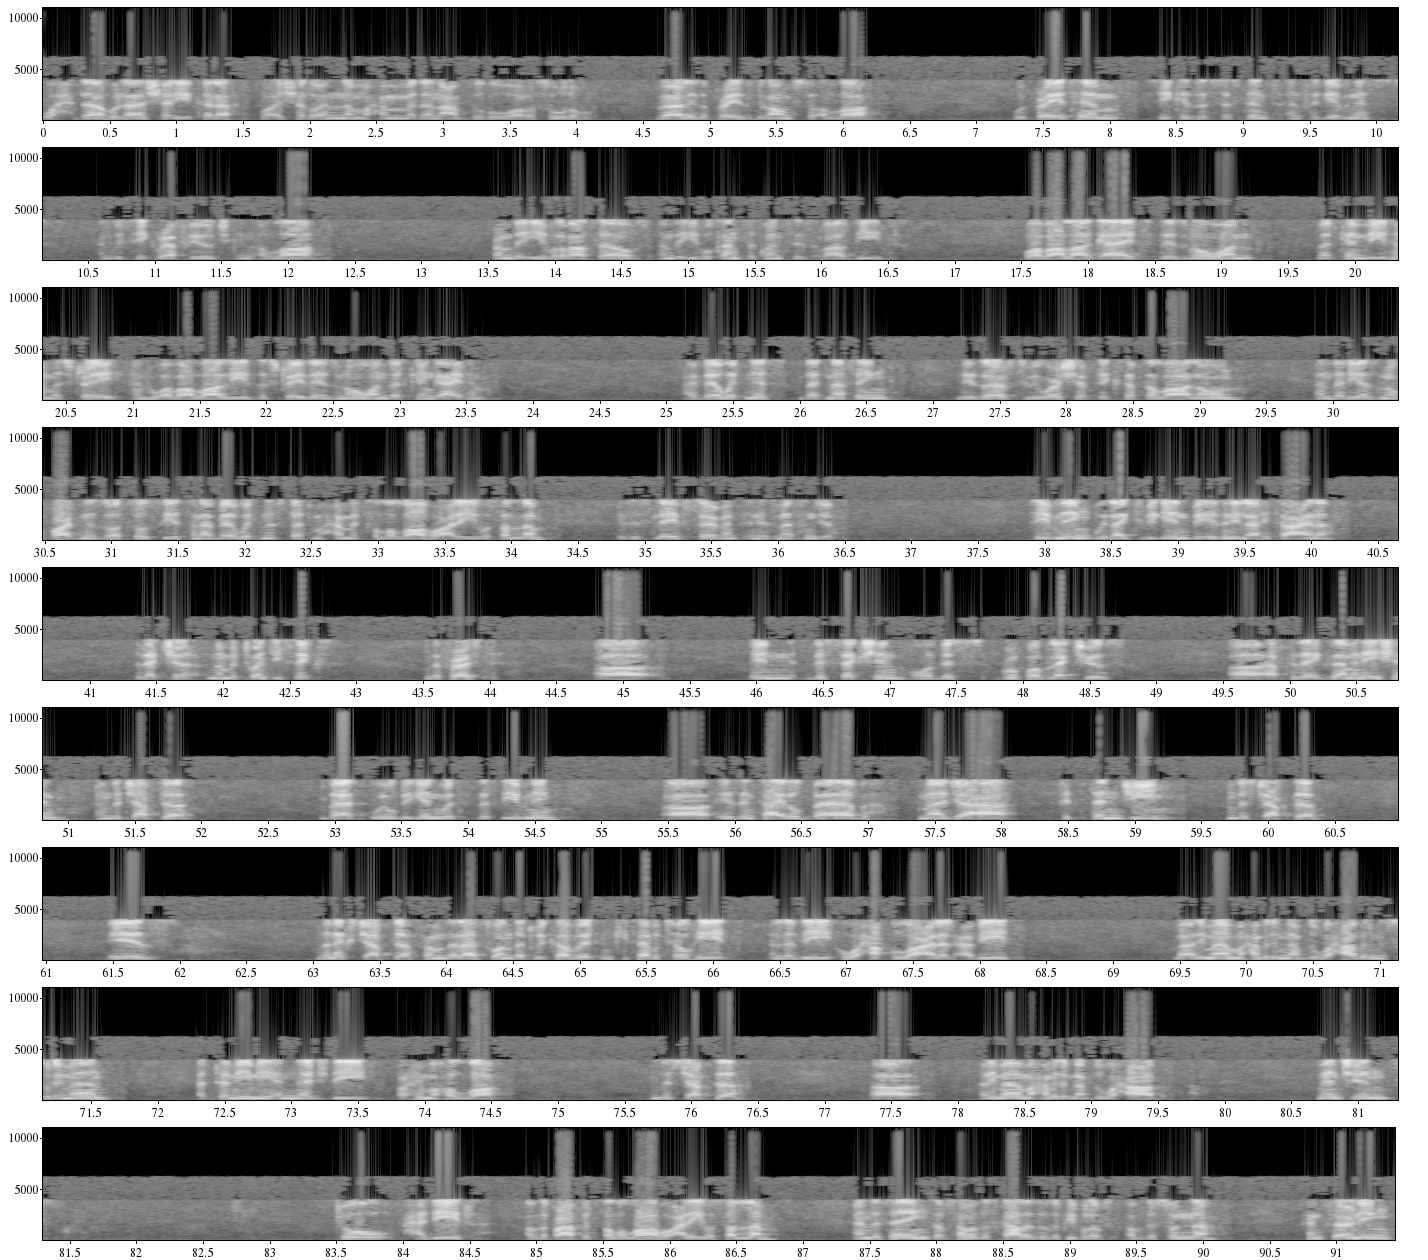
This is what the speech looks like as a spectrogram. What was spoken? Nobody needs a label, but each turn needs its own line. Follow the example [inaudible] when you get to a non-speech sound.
وحده لا شريك له وأشهد أن محمدا عبده ورسوله Verily the praise belongs to Allah. We praise Him, seek His assistance and forgiveness, and we seek refuge in Allah from the evil of ourselves and the evil consequences of our deeds. Whoever Allah guides, there is no one that can lead him astray, and whoever Allah leads astray, there is no one that can guide him. I bear witness that nothing deserves to be worshipped except Allah alone, and that He has no partners or associates, and I bear witness that Muhammad sallallahu alaihi wasallam is His slave servant and His messenger. This evening, we'd like to begin bi'iznillahi ta'ala, the lecture number 26, the first uh, in this section or this group of lectures uh, after the examination, and the chapter that we will begin with this evening uh, is entitled Bab Maja'a Fit Tanjim And this chapter is the next chapter from the last one that we covered in Kitab al-Tawheed الذي هو حق الله على العبيد by Imam Muhammad ibn Abdul Wahhab ibn Sulaiman التميمي النجدي رحمه الله in this chapter uh, Imam Muhammad ibn Abdul Wahhab mentions two hadith of the Prophet sallallahu alaihi wasallam and the sayings of some of the scholars of the people of, of the Sunnah concerning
